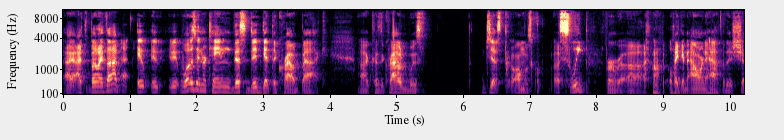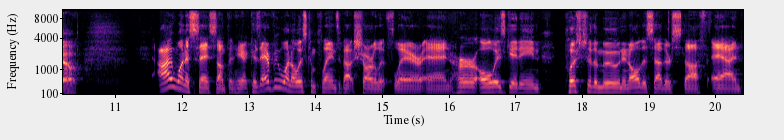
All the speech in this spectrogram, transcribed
I, I but I thought it, it it was entertaining. This did get the crowd back because the crowd was just almost asleep for uh, like an hour and a half of this show. I want to say something here because everyone always complains about Charlotte Flair and her always getting pushed to the moon and all this other stuff. And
